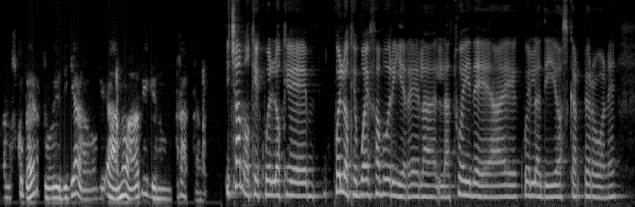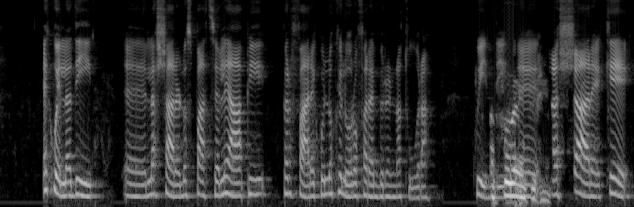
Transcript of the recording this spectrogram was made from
allo scoperto e dichiarano che hanno api che non trattano. Diciamo che quello che, quello che vuoi favorire, la, la, tua idea e quella di Oscar Perone, è quella di eh, lasciare lo spazio alle api per fare quello che loro farebbero in natura. Quindi eh, lasciare che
